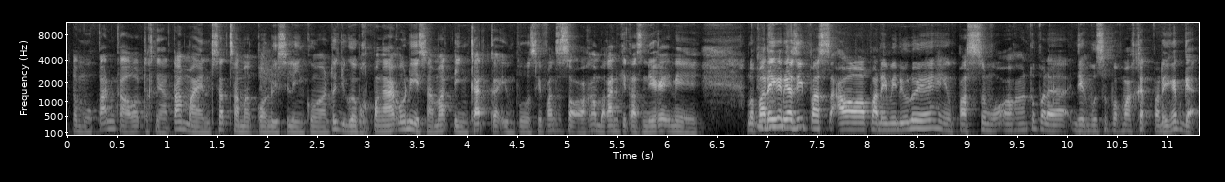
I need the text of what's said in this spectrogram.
temukan kalau ternyata mindset sama kondisi lingkungan itu juga berpengaruh nih sama tingkat keimpulsifan seseorang, bahkan kita sendiri nih. Lo pada ingat gak sih pas awal pandemi dulu ya, yang pas semua orang tuh pada nyerbu supermarket, pada inget gak?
